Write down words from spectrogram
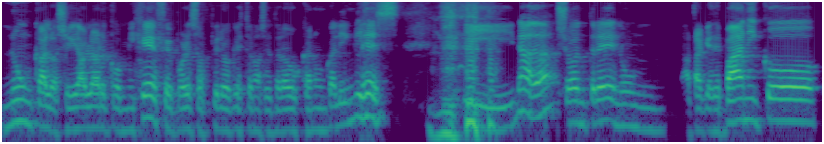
nunca lo llegué a hablar con mi jefe, por eso espero que esto no se traduzca nunca al inglés, y nada, yo entré en un ataque de pánico,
